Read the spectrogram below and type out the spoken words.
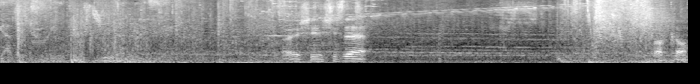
Gather tree. Oh, she, she's there. Fuck off.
